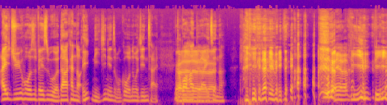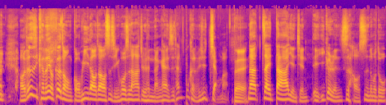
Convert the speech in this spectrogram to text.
IG 或者是 Facebook，大家看到，哎，你今年怎么过得那么精彩？搞不好他得癌症呢？他 也没这样，没有比喻比喻。好，就是可能有各种狗屁倒灶的事情，或是让他觉得很难看的事，他不可能去讲嘛。对。那在大家眼前，一个人是好事那么多，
